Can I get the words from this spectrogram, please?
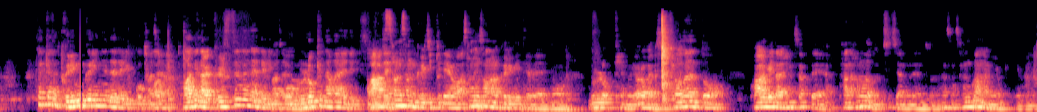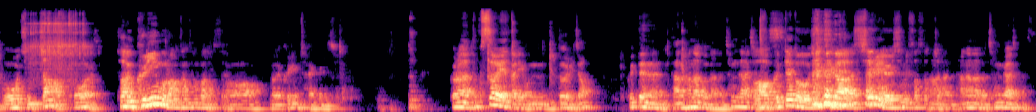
택해서 그림 그리는 애들 있고 맞아요. 과학의 날 글 쓰는 애들 있고 맞아요. 물로켓 나가는 애들 과학 있었는데 상상 글짓기 대회와 상상화 그리기 대회, 뭐 물로켓 뭐 여러 가지 있어요. 저는 또 과학의 달 행사 때 단 하나도 놓치지 않는 저는 항상 상관왕이었기 때문에 오 진짜? 더 저는 그림으로 항상 상 받았어요 어, 맞아 그림 잘 그리지. 그러나 독서의 달이 언떨이죠? 그때는 단 하나도 나는 참가하지 아 않았어. 그때도 제가 시를 열심히 아, 썼었죠 난단 하나도 참가하지 않았어.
